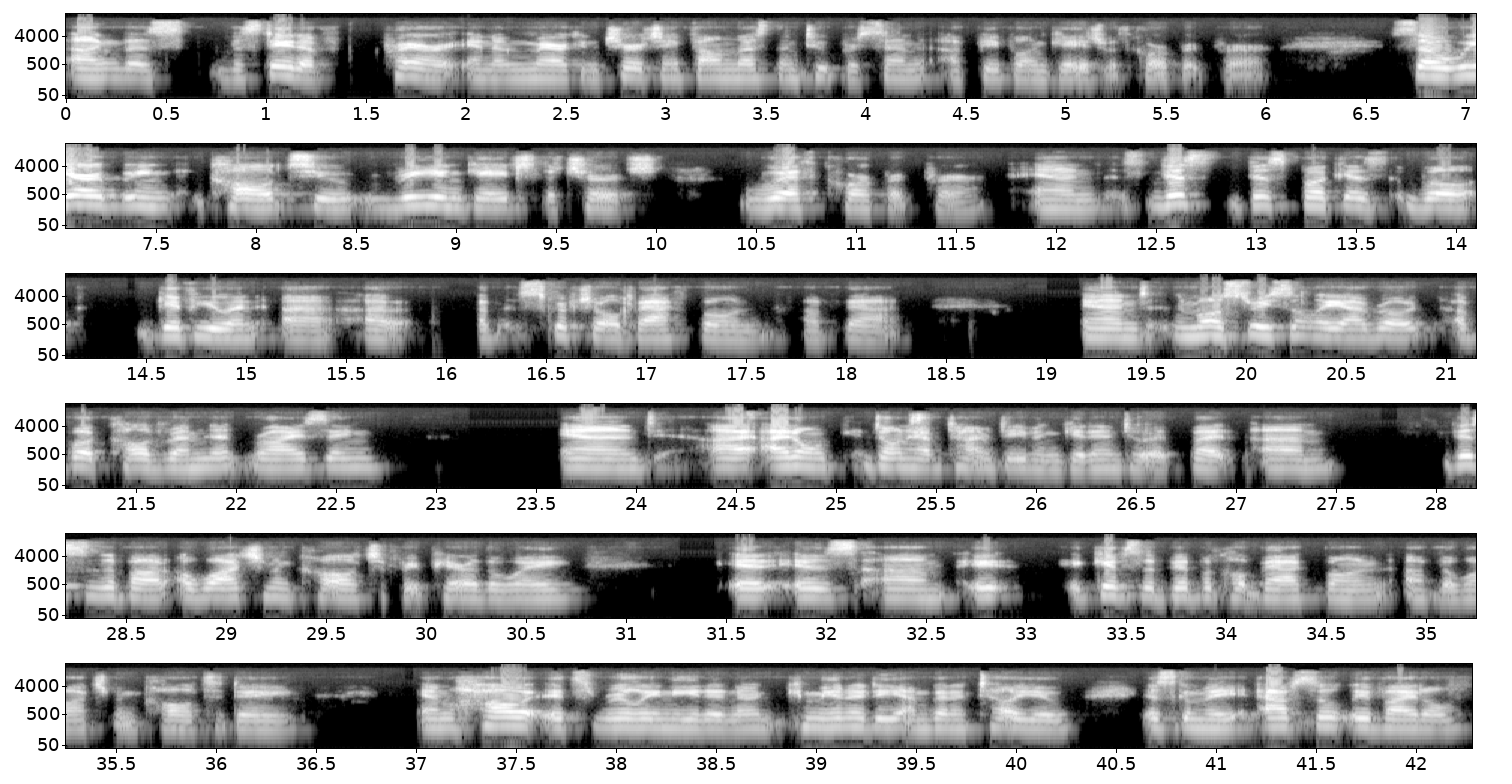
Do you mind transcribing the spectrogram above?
on this the state of prayer in an American church, and he found less than two percent of people engaged with corporate prayer. So we are being called to re-engage the church with corporate prayer, and this this book is will give you an uh, a, a scriptural backbone of that. And most recently, I wrote a book called Remnant Rising, and I, I don't don't have time to even get into it, but um, this is about a watchman call to prepare the way. It is um, it it gives the biblical backbone of the watchman call today, and how it's really needed. And community, I'm going to tell you, is going to be absolutely vital.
